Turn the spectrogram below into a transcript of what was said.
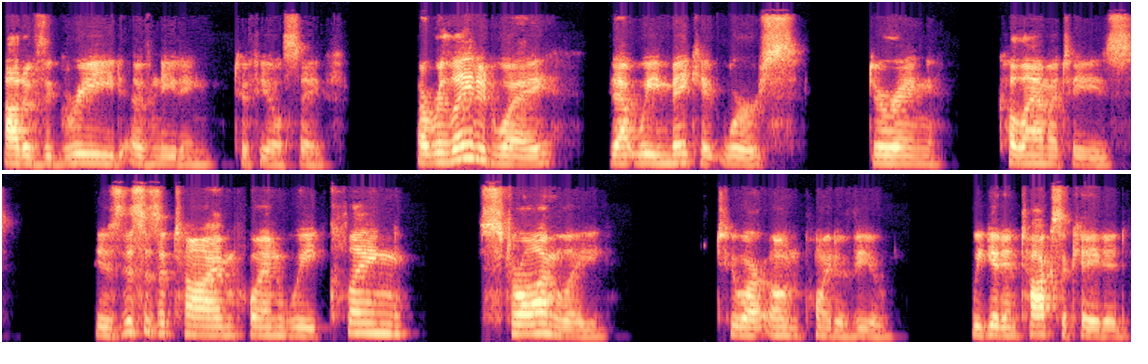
out of the greed of needing to feel safe. A related way that we make it worse during calamities is this is a time when we cling strongly to our own point of view. We get intoxicated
